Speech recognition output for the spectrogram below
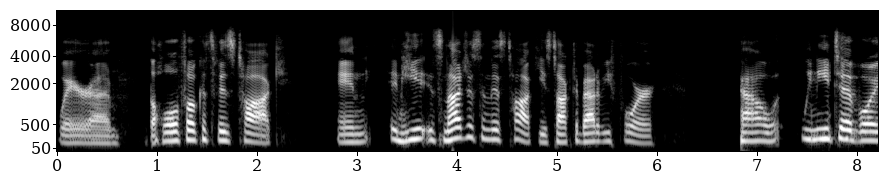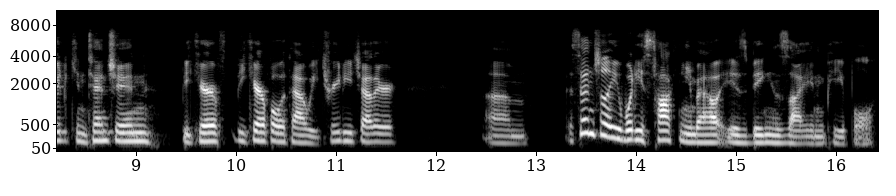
where uh, the whole focus of his talk, and and he it's not just in this talk, he's talked about it before, how we need to avoid contention, be careful be careful with how we treat each other. Um, essentially, what he's talking about is being a Zion people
